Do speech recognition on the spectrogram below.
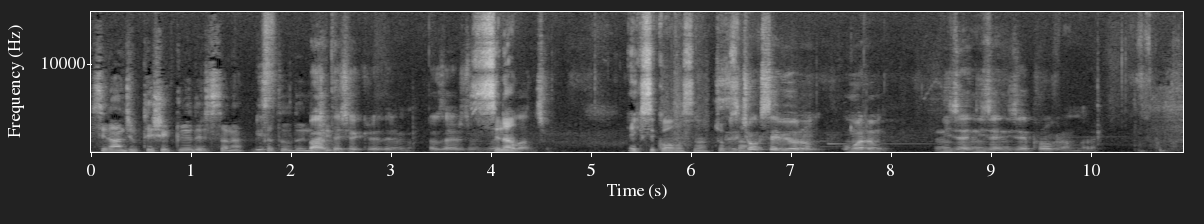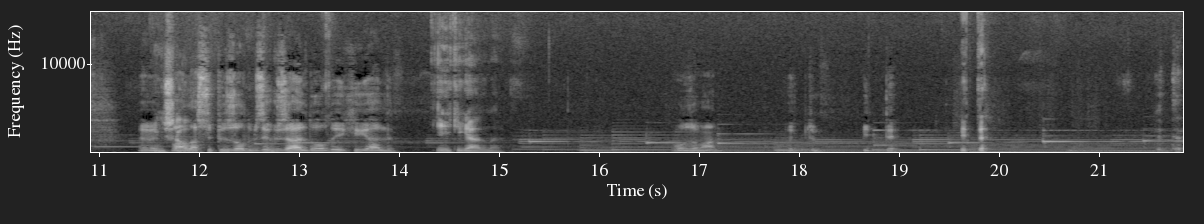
Sinancım teşekkür ederiz sana Biz- katıldığın Ben için. teşekkür ederim Özer'cim Sinan. Polat'cığım. Eksik olmasına. Çok Sizi sağ ol. çok seviyorum. Umarım nice nice nice programlara. evet, İnşallah. Valla sürpriz oldu bize. Güzel de oldu. İyi ki geldin. İyi ki geldin abi. O zaman öptüm. Bitti. Bitti. Bitti.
